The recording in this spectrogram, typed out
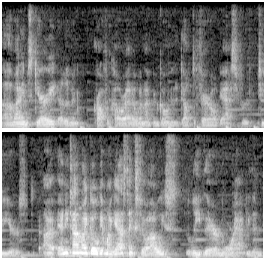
Uh, my name is Gary. I live in Crawford, Colorado, and I've been going to the Delta Ferrellgas for two years. I, anytime I go get my gas tanks filled, I always leave there more happy than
